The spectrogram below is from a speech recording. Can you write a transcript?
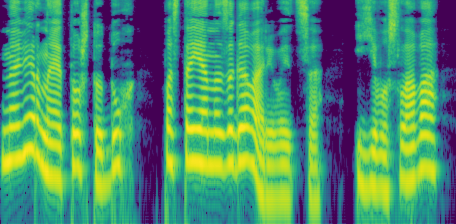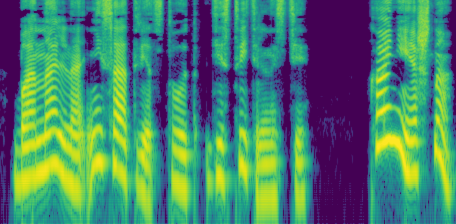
Наверное, то, что дух постоянно заговаривается, и его слова банально не соответствуют действительности. «Конечно!»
